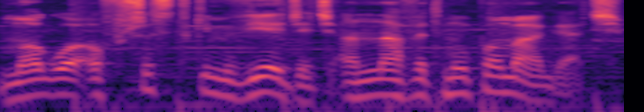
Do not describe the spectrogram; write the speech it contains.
mogła o wszystkim wiedzieć, a nawet mu pomagać.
